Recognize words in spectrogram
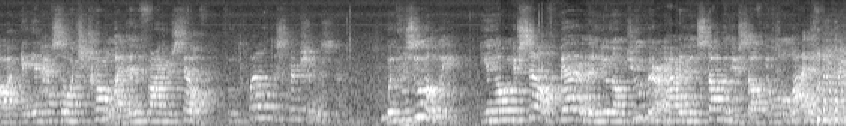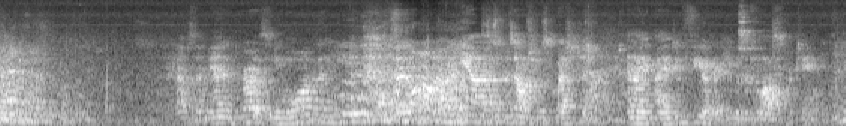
uh, and yet have so much trouble identifying yourself from 12 descriptions, when presumably you know yourself better than you know Jupiter, having been stuck with yourself your whole life. Perhaps that man in Perth knew more than he went on when he asked this presumptuous question. And I, I do fear that he was a philosopher king.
